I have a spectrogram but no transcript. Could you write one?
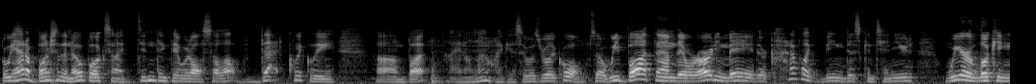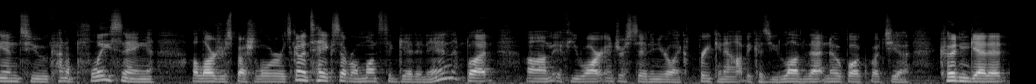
But we had a bunch of the notebooks and I didn't think they would all sell out that quickly. Um, but I don't know, I guess it was really cool. So we bought them, they were already made, they're kind of like being discontinued. We are looking into kind of placing a larger special order. It's gonna take several months to get it in, but um, if you are interested and you're like freaking out because you loved that notebook, but you couldn't get it,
